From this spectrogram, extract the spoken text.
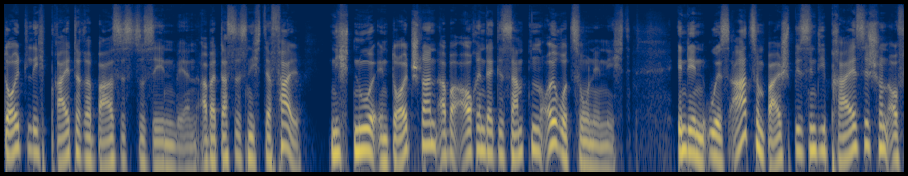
deutlich breiterer Basis zu sehen wären. Aber das ist nicht der Fall. Nicht nur in Deutschland, aber auch in der gesamten Eurozone nicht. In den USA zum Beispiel sind die Preise schon auf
